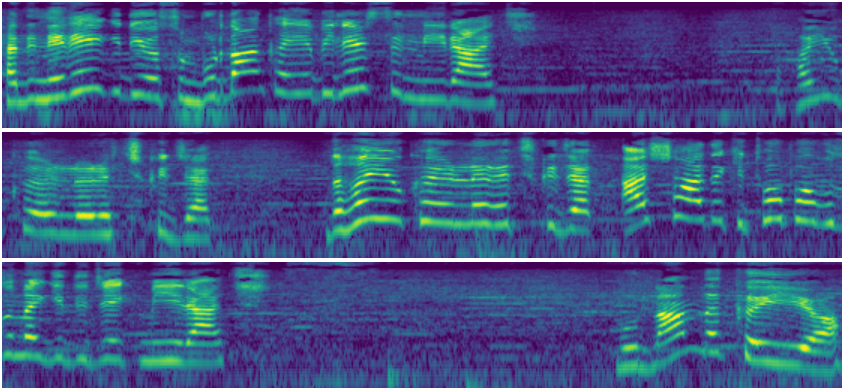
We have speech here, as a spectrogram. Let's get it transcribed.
Hadi nereye gidiyorsun? Buradan kayabilirsin Miraç. Daha yukarılara çıkacak. Daha yukarılara çıkacak. Aşağıdaki top havuzuna gidecek Miraç. Buradan da kayıyor.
